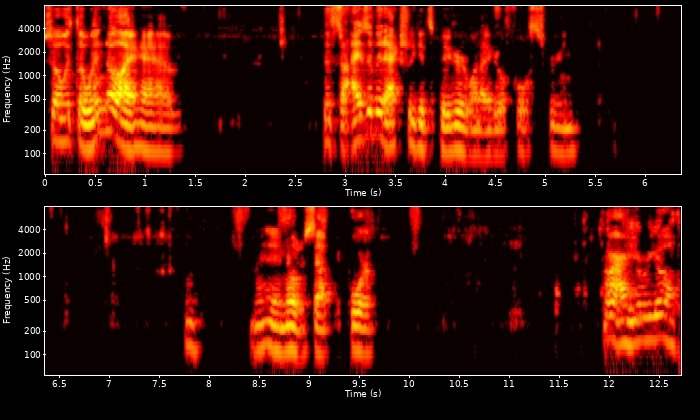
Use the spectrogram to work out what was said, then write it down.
So with the window I have, the size of it actually gets bigger when I go full screen. Hmm, I didn't notice that before. Alright, here we go.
